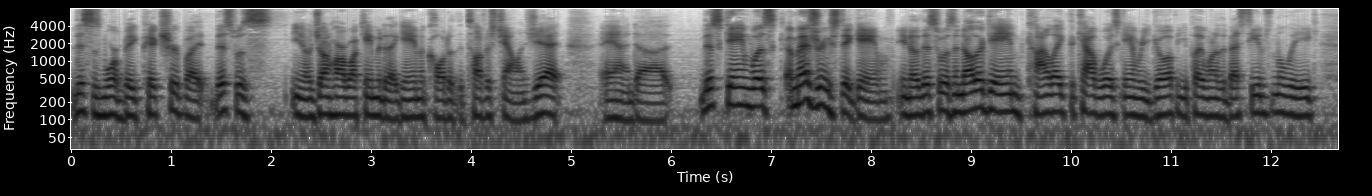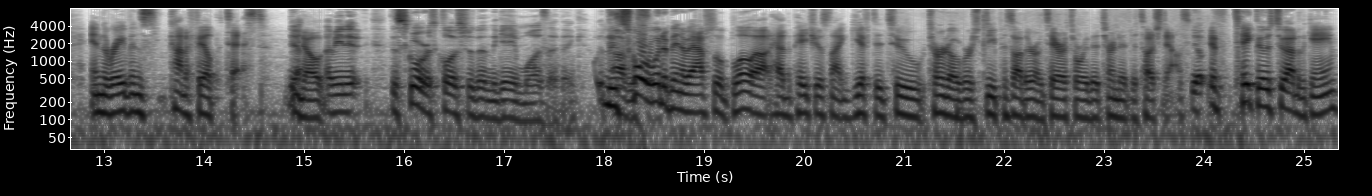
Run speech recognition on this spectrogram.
this is more big picture, but this was, you know, John Harbaugh came into that game and called it the toughest challenge yet. And uh, this game was a measuring stick game. You know, this was another game, kind of like the Cowboys game, where you go up and you play one of the best teams in the league, and the Ravens kind of failed the test. Yeah, You know, I mean, it, the score was closer than the game was. I think the score would have been an absolute blowout had the Patriots not gifted two turnovers deep inside their own territory that turned into touchdowns. Yep. If take those two out of the game,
